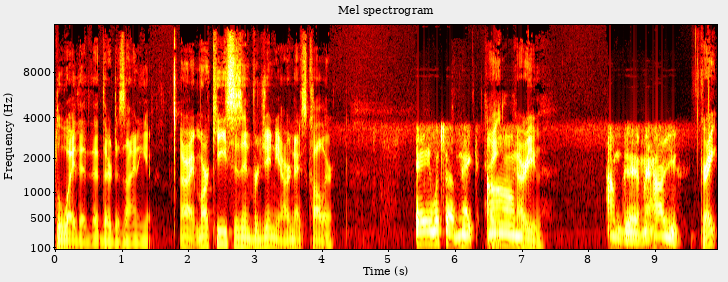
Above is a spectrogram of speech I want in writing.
the way that, that they're designing it. All right, Marquise is in Virginia. Our next caller. Hey, what's up, Nick? Hey, um, how are you? I'm good, man. How are you? Great.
